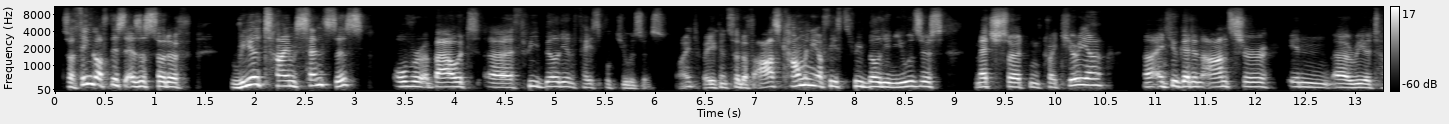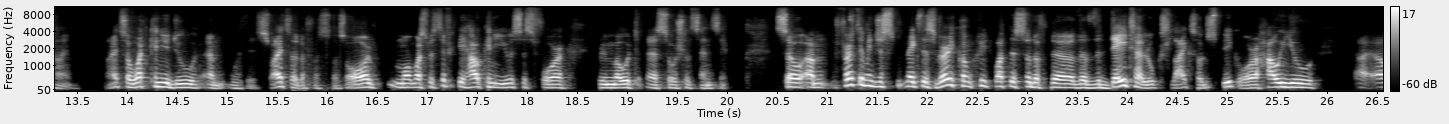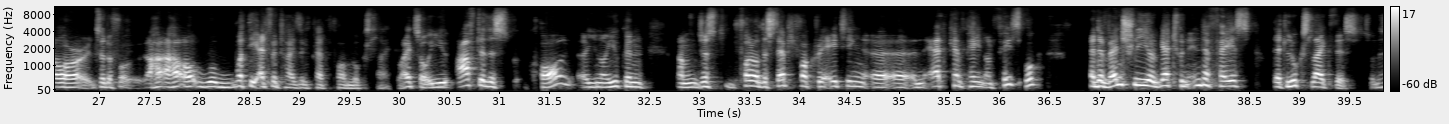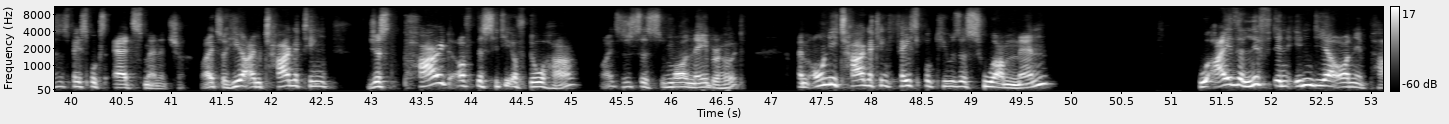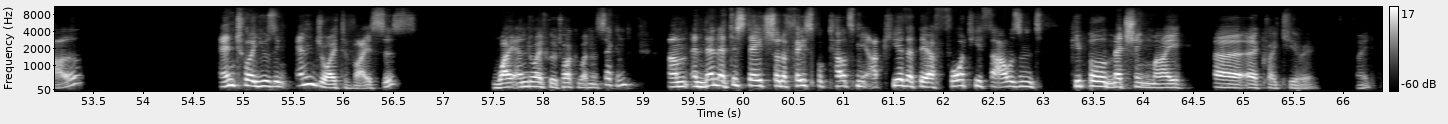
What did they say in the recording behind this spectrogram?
So think of this as a sort of real-time census over about uh, 3 billion Facebook users, right? Where you can sort of ask how many of these 3 billion users match certain criteria, uh, and you get an answer in uh, real time right? So what can you do um, with this, right? So, so, so all more, specifically, how can you use this for remote uh, social sensing? So um, first, let me just make this very concrete, what the sort of the, the, the data looks like, so to speak, or how you, uh, or sort of how, how, what the advertising platform looks like, right? So you, after this call, uh, you know, you can um, just follow the steps for creating a, an ad campaign on Facebook, and eventually you'll get to an interface that looks like this. So this is Facebook's ads manager, right? So here I'm targeting just part of the city of Doha, right? It's just a small neighborhood. I'm only targeting Facebook users who are men, who either lived in India or Nepal, and who are using Android devices. Why Android, we'll talk about in a second. Um, and then at this stage, sort of Facebook tells me up here that there are 40,000 people matching my uh, uh, criteria, right?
